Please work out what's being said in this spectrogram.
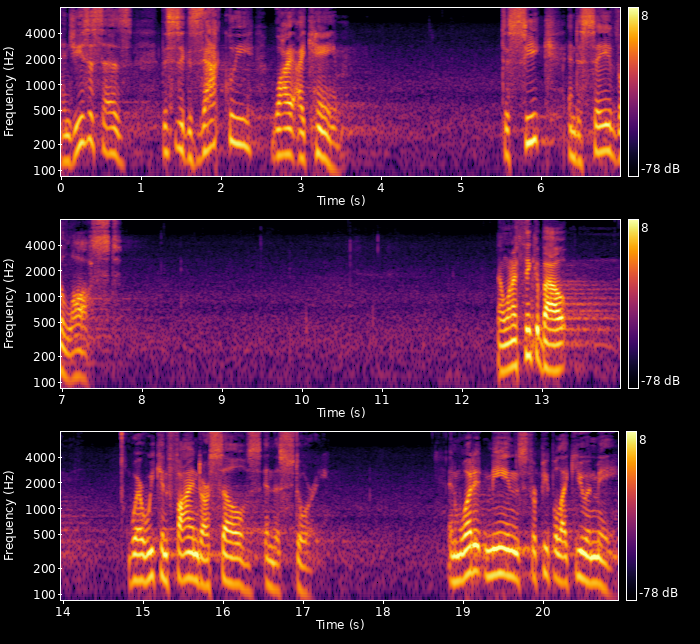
And Jesus says, This is exactly why I came to seek and to save the lost. Now, when I think about where we can find ourselves in this story and what it means for people like you and me,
